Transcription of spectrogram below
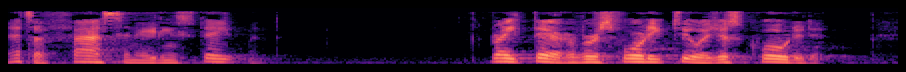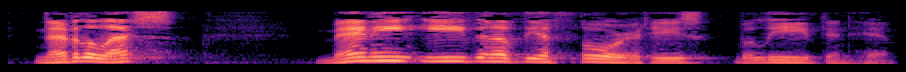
That's a fascinating statement. Right there, verse 42, I just quoted it. Nevertheless, many even of the authorities believed in him.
